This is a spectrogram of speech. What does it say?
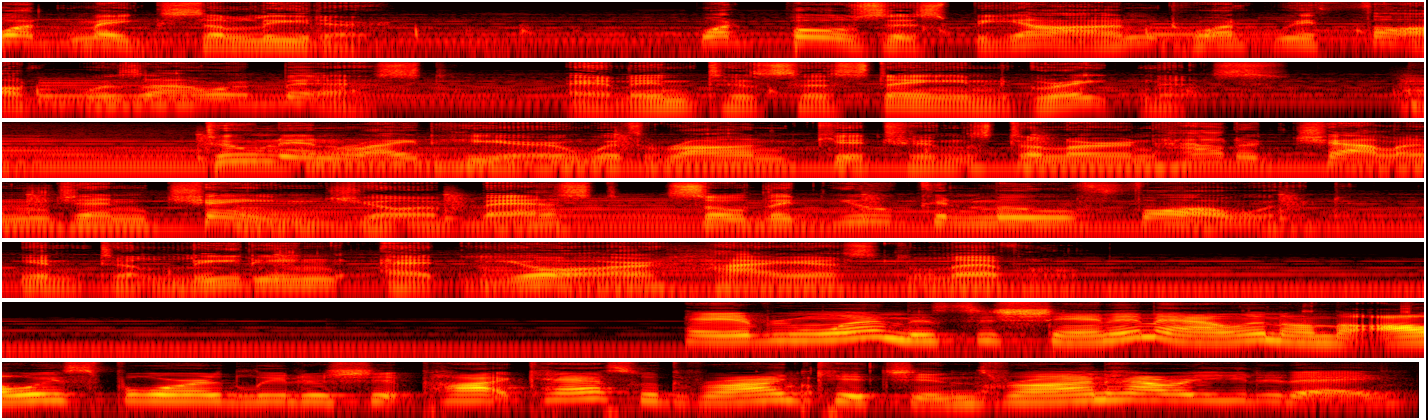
What makes a leader? What pulls us beyond what we thought was our best and into sustained greatness? Tune in right here with Ron Kitchens to learn how to challenge and change your best so that you can move forward into leading at your highest level. Hey everyone, this is Shannon Allen on the Always Forward Leadership Podcast with Ron Kitchens. Ron, how are you today?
